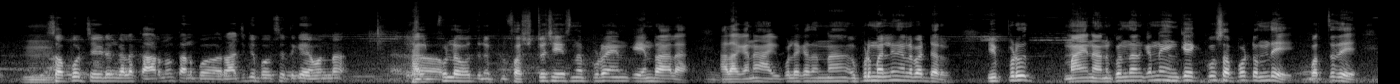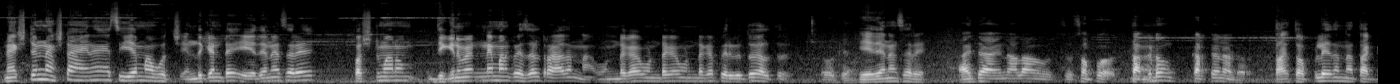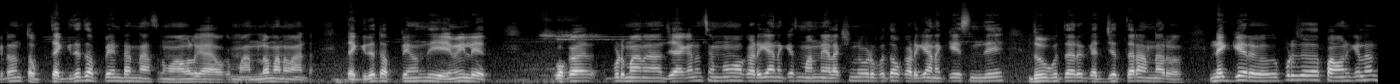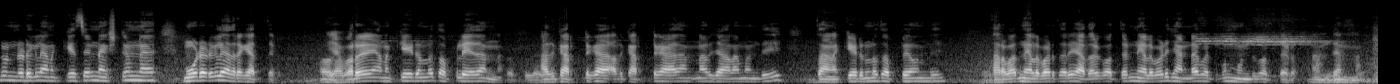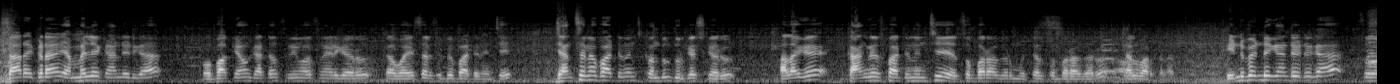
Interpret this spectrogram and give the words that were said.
సపోర్ట్ చేయడం గల కారణం తన రాజకీయ భవిష్యత్తుకి ఏమన్నా హెల్ప్ఫుల్ అవుతుంది ఇప్పుడు ఫస్ట్ చేసినప్పుడు ఆయనకి ఏం రాలా? అలాగనే ఆగిపోలే కదన్నా? ఇప్పుడు మళ్ళీ నిలబడ్డారు. ఇప్పుడు మా ఆయన అనుకున్న దానికన్నా ఇంకా ఎక్కువ సపోర్ట్ ఉంది వస్తుంది నెక్స్ట్ నెక్స్ట్ ఆయన సీఎం అవ్వచ్చు. ఎందుకంటే ఏదైనా సరే ఫస్ట్ మనం దిగిన వెంటనే మనకు రిజల్ట్ రాదన్న. ఉండగా ఉండగా ఉండగా పెరుగుతూ వెళ్తుంది. ఓకే ఏదైనా సరే. అయితే ఆయన అలా సపోర్ట్ తగ్గడం కరెక్ట్ అంటారు. తప్పు లేదన్న. తగ్గడం తప్పు తగ్గితే తప్పు ఏంటన్న అసలు మామూలుగా ఒక మనలో మన మాట. తగ్గితే తప్పే ఉంది ఏమీ లేదు. ఒక ఇప్పుడు మన జగన్ సింహం ఒక అడిగి వెనకేసి మొన్న ఎలక్షన్లో ఓడిపోతే ఒక అడిగి వెనకేసింది దూకుతారు గజ్జెత్తారు అన్నారు. నెగ్గారు. ఇప్పుడు పవన్ కళ్యాణ్ రెండు అడుగులు వెనక్కేసాడు నెక్స్ట్ మూడు అడుగులు ఎదరగేస్తాడు. ఎవరు వెనక్కేయడంలో తప్పు లేదన్న. అది కరెక్ట్ కా అది కరెక్ట్ కాదంటున్నారు చాలా మంది వెనక్కేయడంలో తప్పే ఉంది. తర్వాత నిలబడతారు ఎదరికి వస్తాడు నిలబడి జెండా పట్టుకుని ముందుకు వస్తాడు అంతే అన్న సార్ ఇక్కడ ఎమ్మెల్యే క్యాండిడేట్గా ఓ పక్కేమో గడ్డం శ్రీనివాస నాయుడు గారు ఇక వైఎస్ఆర్సీపీ పార్టీ నుంచి జనసేన పార్టీ నుంచి కందులు దుర్గేష్ గారు అలాగే కాంగ్రెస్ పార్టీ నుంచి సుబ్బారావు గారు ముత్యాల సుబ్బారావు గారు నిలబడుతున్నారు. ఇండిపెండెంట్ క్యాండిడేట్గా సో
